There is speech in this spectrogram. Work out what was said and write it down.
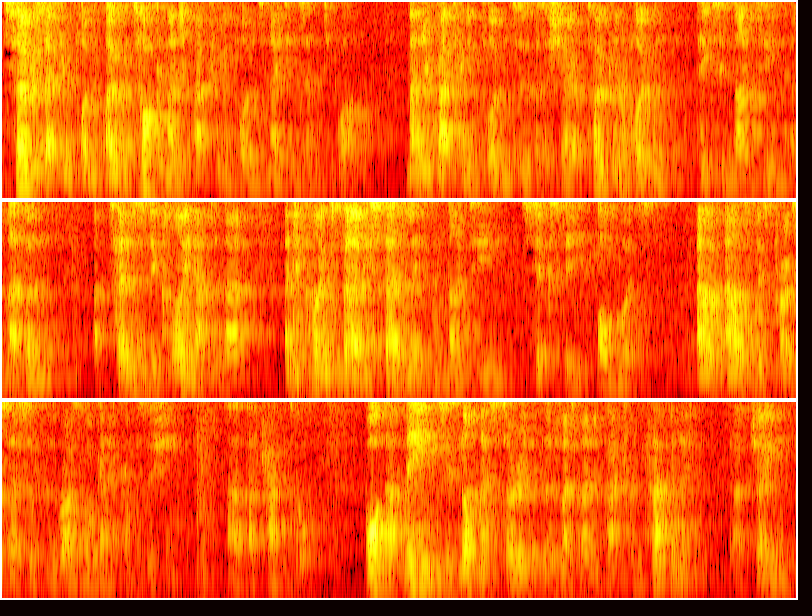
service sector employment overtook manufacturing employment in 1871. Manufacturing employment as a share of total employment peaks in 1911, uh, tends to decline after that, and declines fairly steadily from 1960 onwards, out, out of this process of the rising organic composition uh, of capital. What that means is not necessarily that there's less manufacturing happening. Uh, Jane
